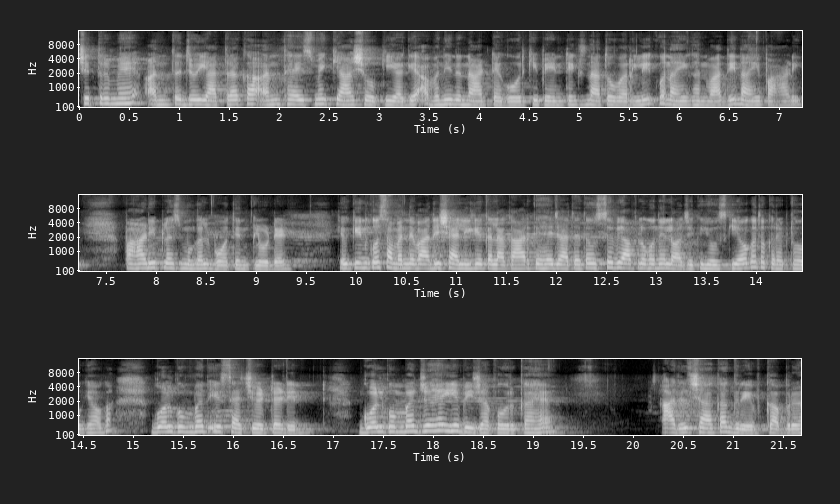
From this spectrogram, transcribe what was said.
चित्र में अंत, जो यात्रा का अंत है, इसमें क्या शो किया गया? अवनीन्द्रनाथ टैगोर की पेंटिंग्स ना तो वर्ली को, ना ही घनवादी, ना ही पहाड़ी। पहाड़ी प्लस मुगल बहुत इंक्लूडेड क्योंकि इनको सामान्यवादी शैली के कलाकार कहे जाते थे, उससे भी आप लोगों ने लॉजिक यूज़ किया होगा तो करेक्ट हो गया होगा। गोल गुंबद इज़ सेचुएटेड इन गोल गुंबद जो है, ये बीजापुर का है। आदिल शाह का ग्रेव कब्र।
